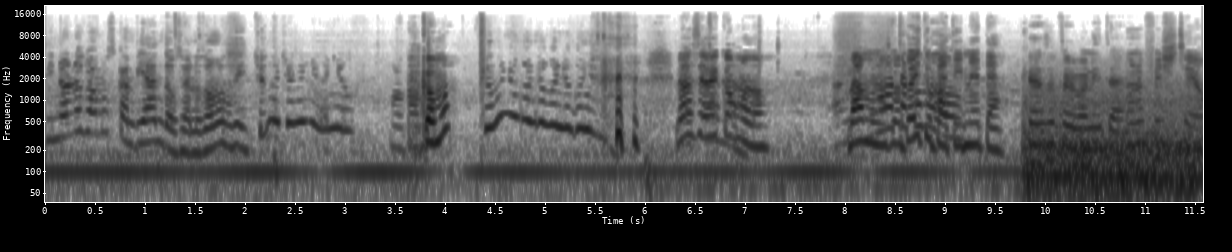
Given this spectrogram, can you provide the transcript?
Si no nos vamos cambiando, o sea, nos vamos así. ¿Cómo? No, se ve cómodo. Vámonos, no, con está todo y tu patineta. Queda súper bonita. Una fishtail,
